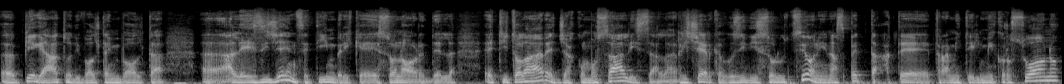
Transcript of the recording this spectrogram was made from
eh, piegato di volta in volta eh, alle esigenze timbriche e sonore del eh, titolare Giacomo Salis alla ricerca così di soluzioni inaspettate tramite il microsuono,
